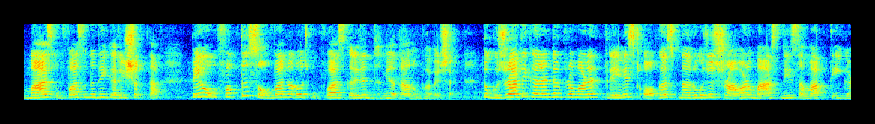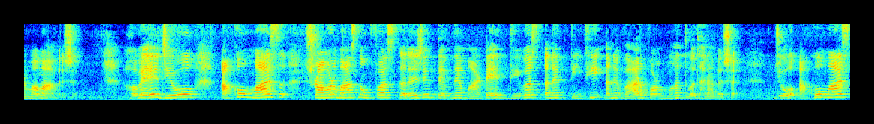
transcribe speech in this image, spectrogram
માસ ઉપવાસ નથી કરી શકતા, તેઓ ફક્ત સોમવારના રોજ ઉપવાસ કરીને ધન્યતા અનુભવે છે. તો ગુજરાતી કેલેન્ડર પ્રમાણે ત્રેવીસ ઓગસ્ટના રોજ શ્રાવણ માસની સમાપ્તિ ગણવામાં આવે છે. હવે જેઓ આખો માસ શ્રાવણ માસનો ઉપવાસ કરે છે, તેમને માટે દિવસ અને તિથિ અને વાર પણ મહત્વ ધરાવે છે. જેઓ આખો માસ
